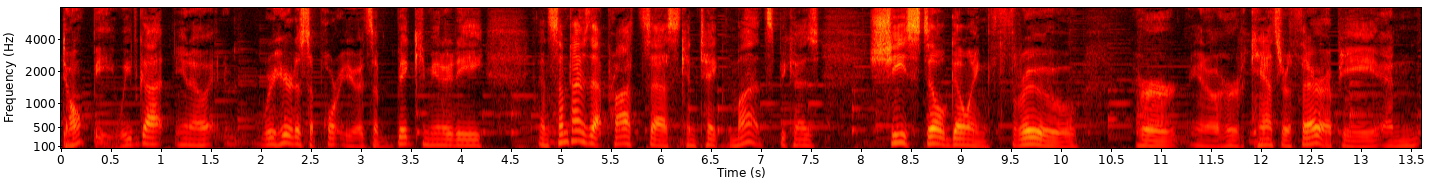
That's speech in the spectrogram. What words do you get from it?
don't be. We've got you know we're here to support you. It's a big community, and sometimes that process can take months because she's still going through her you know her cancer therapy and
